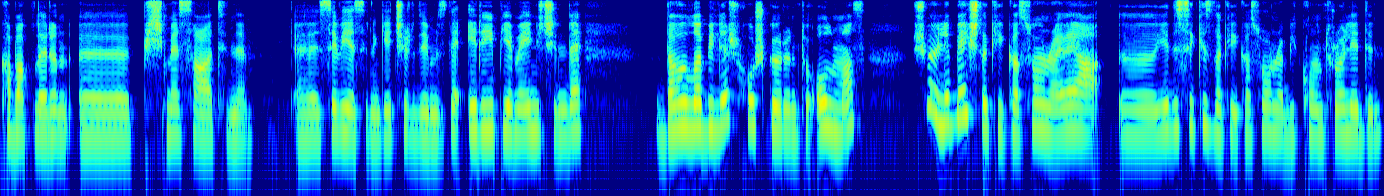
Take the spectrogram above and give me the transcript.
Kabakların e, pişme saatini, e, seviyesini geçirdiğimizde eriyip yemeğin içinde dağılabilir. Hoş görüntü olmaz. Şöyle 5 dakika sonra veya e, 7-8 dakika sonra bir kontrol edin.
